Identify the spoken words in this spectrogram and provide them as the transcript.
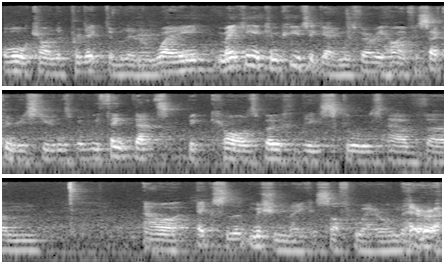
all kind of predictable in a way. Making a computer game was very high for secondary students, but we think that's because both of these schools have um, our excellent Mission Maker software on their uh,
